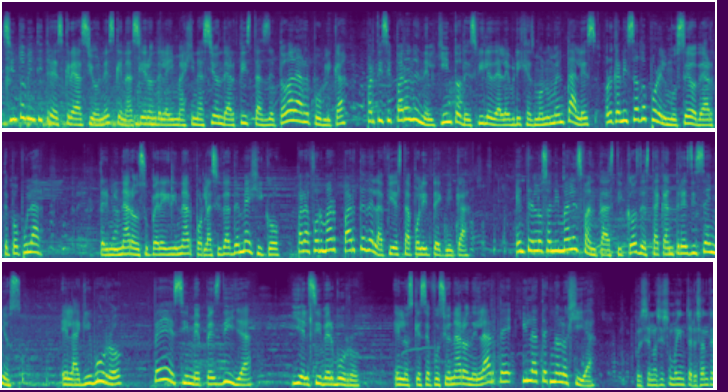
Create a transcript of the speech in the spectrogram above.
123 creaciones que nacieron de la imaginación de artistas de toda la República participaron en el quinto desfile de alebrijes monumentales organizado por el Museo de Arte Popular. Terminaron su peregrinar por la Ciudad de México para formar parte de la fiesta politécnica. Entre los animales fantásticos destacan tres diseños, el aguiburro, P.S.M. Pesdilla y el ciberburro, en los que se fusionaron el arte y la tecnología pues se nos hizo muy interesante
